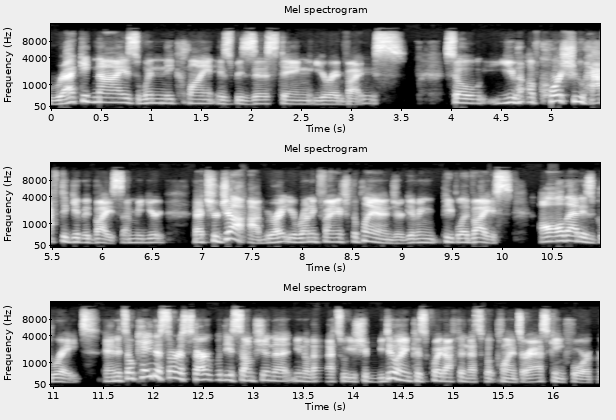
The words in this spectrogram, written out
recognize when the client is resisting your advice. So you of course you have to give advice. I mean, you're that's your job, right? You're running financial plans, you're giving people advice. All that is great. And it's okay to sort of start with the assumption that, you know, that's what you should be doing because quite often that's what clients are asking for.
